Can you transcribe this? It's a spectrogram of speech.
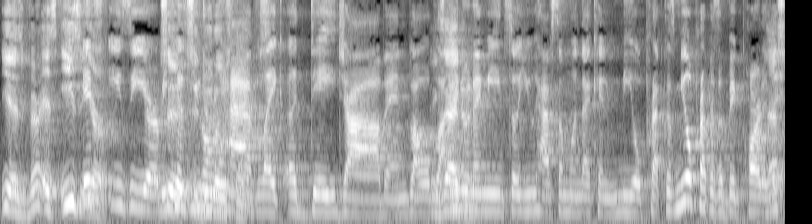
Yeah, it's very. It's easier. it's easier because to you do don't those have things. like a day job and blah blah blah you know what i mean so you have someone that can meal prep because meal prep is a big part of That's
